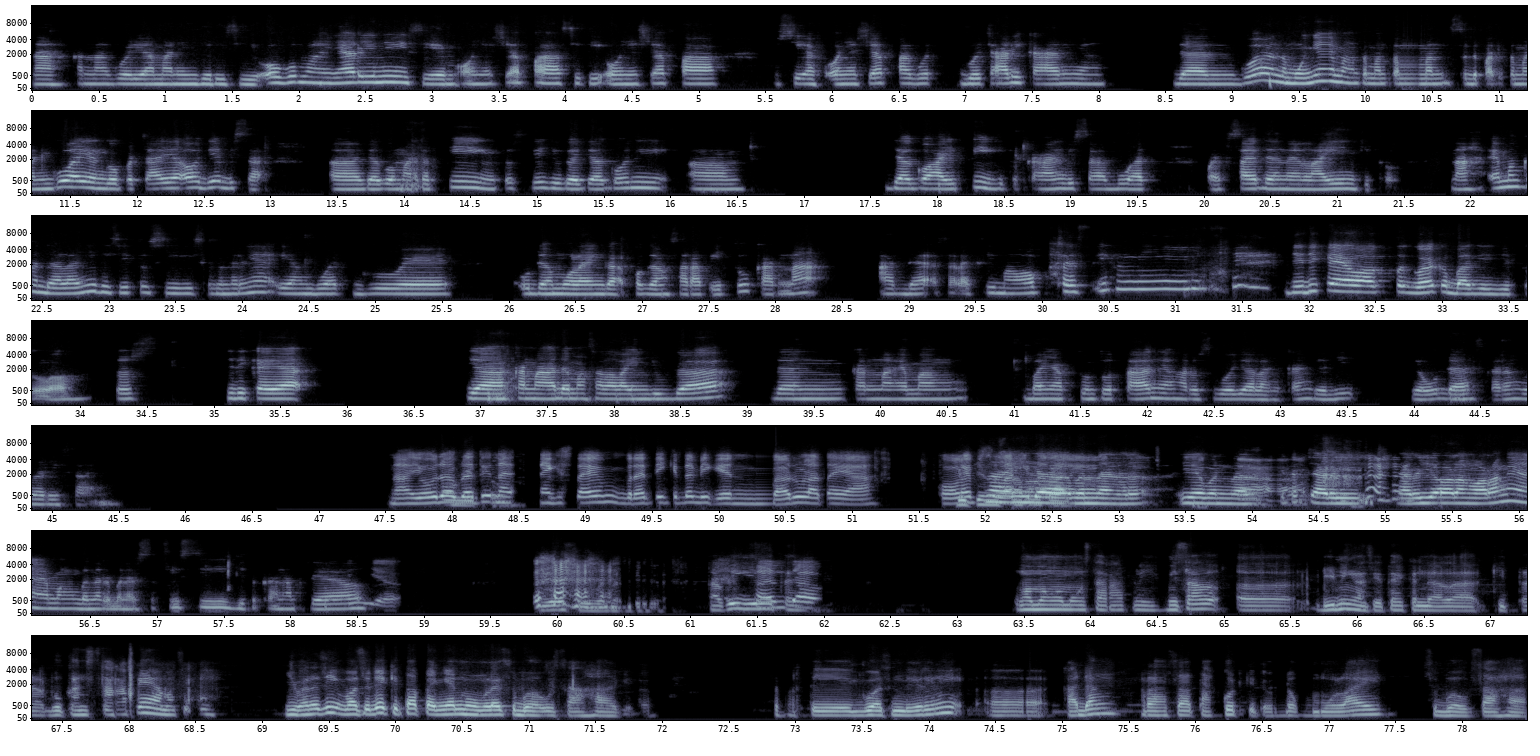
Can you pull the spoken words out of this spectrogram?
Nah karena gue diamanin jadi CEO gue mulai nyari nih CMO-nya siapa CTO-nya siapa CFO-nya siapa gue gue cari kan yang dan gue nemunya emang teman-teman sedepartemen gue yang gue percaya oh dia bisa uh, jago marketing terus dia juga jago nih um, jago IT gitu kan bisa buat website dan lain-lain gitu Nah, emang kendalanya di situ sih sebenarnya yang buat gue udah mulai nggak pegang sarap itu karena ada seleksi mawapres ini. jadi kayak waktu gue kebagi gitu loh. Terus jadi kayak ya karena ada masalah lain juga dan karena emang banyak tuntutan yang harus gue jalankan jadi ya udah sekarang gue resign. Nah, yaudah oh, berarti gitu. next time berarti kita bikin baru lah teh ya. Collab nah iya benar. Iya benar. Nah. kita cari cari orang-orang yang emang benar-benar sevisi gitu kan Abdel. Iya. Iya sih benar tapi gini kan ngomong-ngomong startup nih misal uh, gini nggak sih teh kendala kita? Bukan startupnya ya maksudnya. Gimana sih? Maksudnya kita pengen memulai sebuah usaha gitu seperti gue sendiri nih uh, kadang rasa takut gitu untuk memulai sebuah usaha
